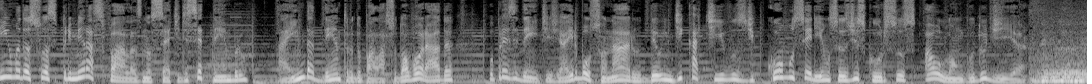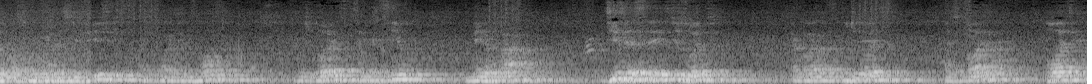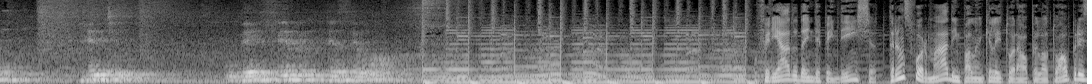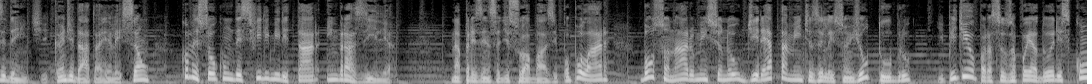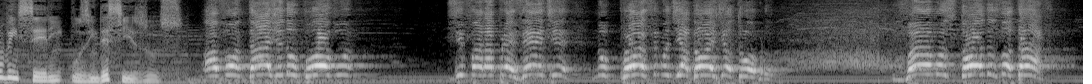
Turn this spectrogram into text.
Em uma das suas primeiras falas no 7 de setembro, ainda dentro do Palácio do Alvorada, o presidente Jair Bolsonaro deu indicativos de como seriam seus discursos ao longo do dia. O difíceis, a história tem 22, 65, 64, 16, 18, agora 22. A história pode repetir. O bem sempre venceu o mal. O feriado da independência, transformado em palanque eleitoral pelo atual presidente e candidato à reeleição, começou com um desfile militar em Brasília. Na presença de sua base popular, Bolsonaro mencionou diretamente as eleições de outubro e pediu para seus apoiadores convencerem os indecisos. A vontade do povo se fará presente no próximo dia 2 de outubro. Vamos todos votar.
